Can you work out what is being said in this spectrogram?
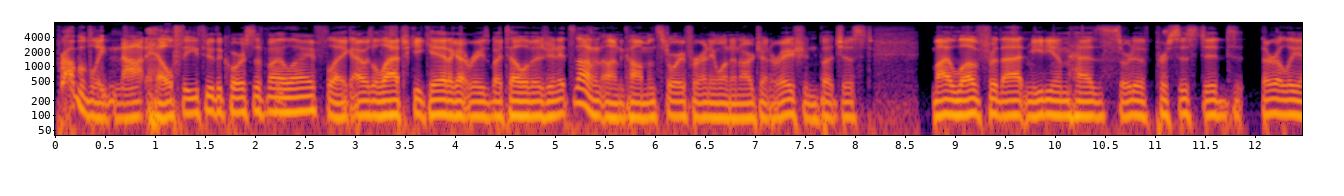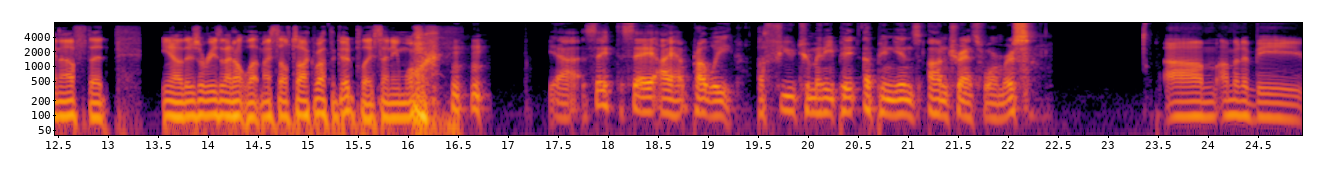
probably not healthy through the course of my life. Like I was a latchkey kid, I got raised by television. It's not an uncommon story for anyone in our generation, but just my love for that medium has sort of persisted thoroughly enough that you know there's a reason I don't let myself talk about the good place anymore. Yeah, safe to say I have probably a few too many pi- opinions on Transformers. Um, I'm gonna be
